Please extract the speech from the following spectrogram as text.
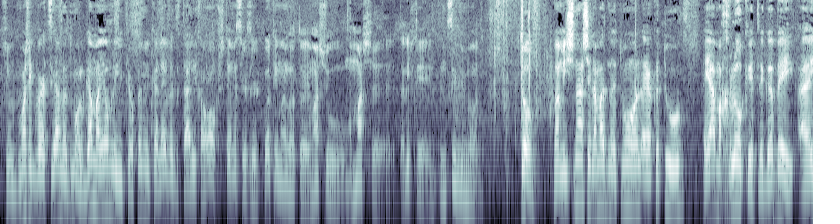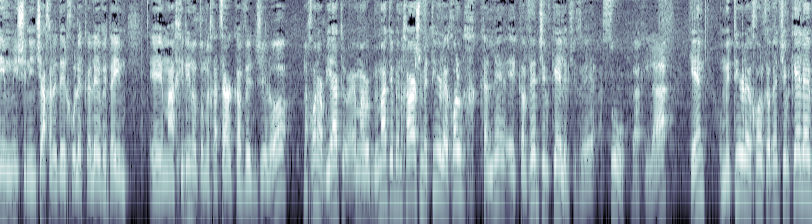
עכשיו, כמו שכבר ציינו אתמול, גם היום להתרפא מכלבת זה תהליך ארוך, 12 זרקות אם אני לא טועה, משהו ממש, אה, תהליך אה, אינטנסיבי מאוד. טוב, במשנה שלמדנו אתמול היה כתוב, היה מחלוקת לגבי האם מי שננשך על ידי חולה כלבת, האם אה, מאכילין אותו מחצר כבד שלו, נכון? רבי, מתיה בן חרש מתיר לאכול כל, אה, כבד של כלב, שזה אסור באכילה, כן? הוא מתיר לאכול כבד של כלב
